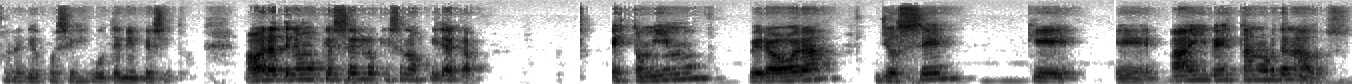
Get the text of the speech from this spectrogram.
para que después se ejecute limpiecito. Ahora tenemos que hacer lo que se nos pide acá. Esto mismo, pero ahora yo sé que eh, A y B están ordenados.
